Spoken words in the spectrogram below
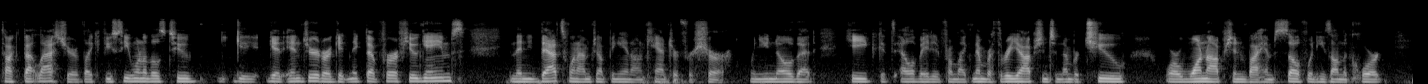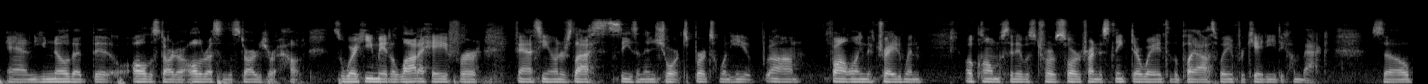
talked about last year. Like if you see one of those two get injured or get nicked up for a few games, and then that's when I'm jumping in on Kanter for sure. When you know that he gets elevated from like number three option to number two or one option by himself when he's on the court, and you know that the, all the starter, all the rest of the starters are out. So where he made a lot of hay for fantasy owners last season in short spurts when he um, following the trade when Oklahoma City was sort of trying to sneak their way into the playoffs, waiting for KD to come back. So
